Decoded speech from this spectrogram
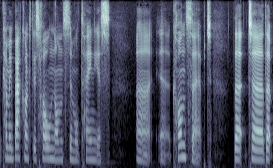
coming back onto this whole non-simultaneous uh, uh, concept that uh, that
